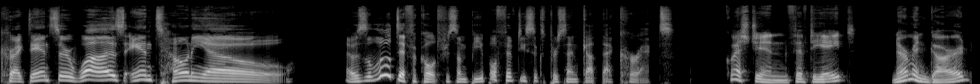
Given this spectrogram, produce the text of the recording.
Correct answer was Antonio. That was a little difficult for some people. 56% got that correct. Question 58. Nurmengard,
